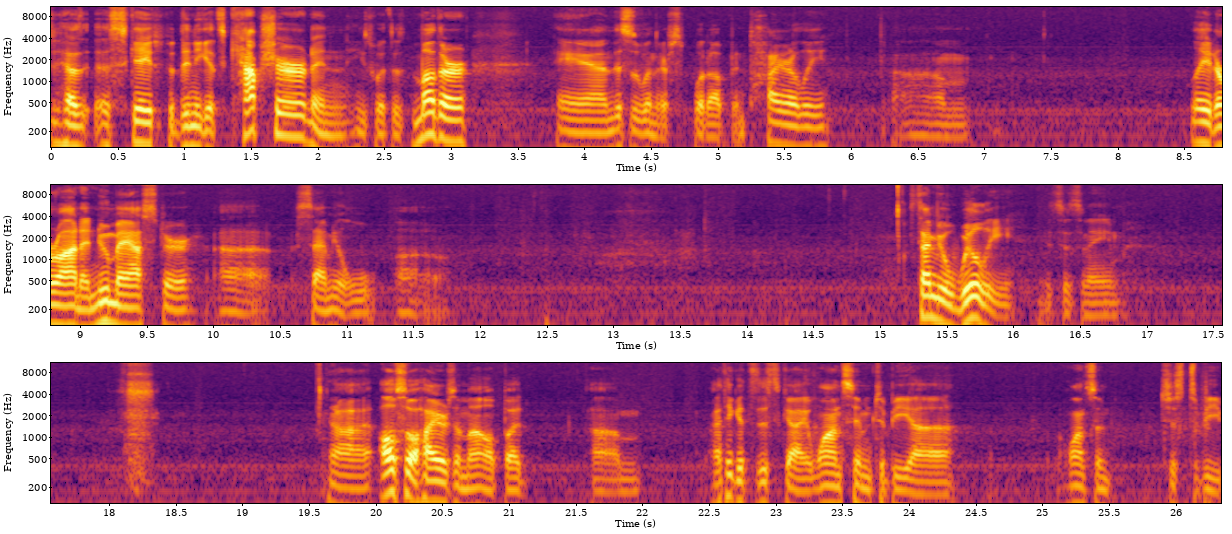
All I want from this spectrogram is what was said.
has escapes, but then he gets captured and he's with his mother, and this is when they're split up entirely. Um, later on, a new master, uh, Samuel uh, Samuel Willi is his name. Uh, also hires him out, but um, I think it's this guy wants him to be a wants him just to be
